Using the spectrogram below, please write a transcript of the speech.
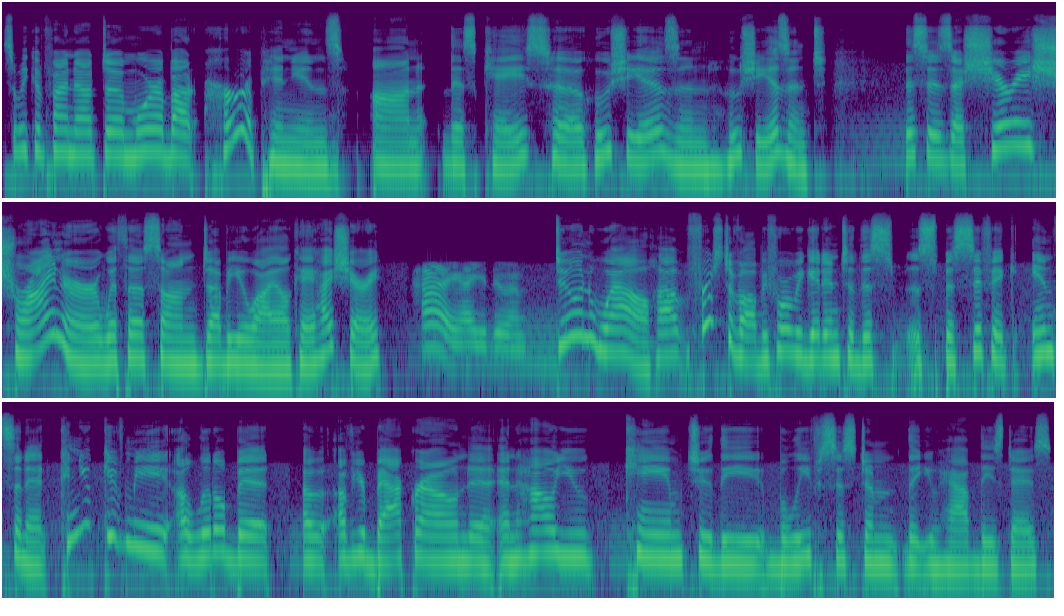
so we could find out uh, more about her opinions on this case, uh, who she is and who she isn't. This is uh, Sherry Shriner with us on WILK. Hi, Sherry. Hi, how you doing? Doing well. Uh, first of all, before we get into this specific incident, can you give me a little bit of, of your background and how you came to the belief system that you have these days?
